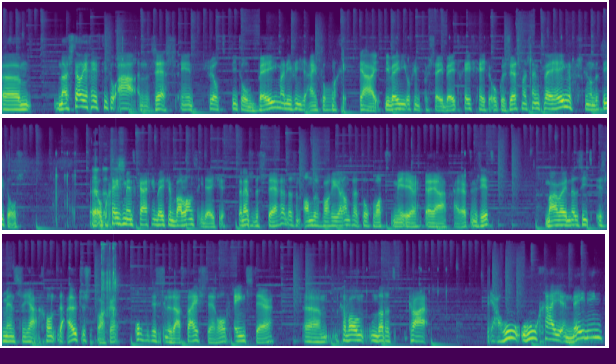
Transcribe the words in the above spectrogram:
Um, nou, stel je geeft titel A een 6 en je speelt titel B, maar die vind je eigenlijk toch nog. Ja, je weet niet of je hem per se beter geeft, geef je ook een 6, maar het zijn twee hele verschillende titels. Ja, uh, op een gegeven moment krijg je een beetje een balansideetje. Dan hebben ze de sterren, dat is een andere variant waar toch wat meer ja, vrijheid in zit. Maar wat je dan ziet is mensen ja, gewoon de uiterste pakken. Of het is inderdaad 5 sterren of 1 ster. Um, gewoon omdat het qua. Ja, hoe, hoe ga je een mening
